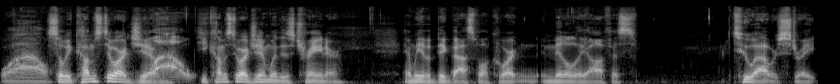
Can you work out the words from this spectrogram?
Wow. So he comes to our gym. Wow. He comes to our gym with his trainer, and we have a big basketball court in the middle of the office. Two hours straight.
